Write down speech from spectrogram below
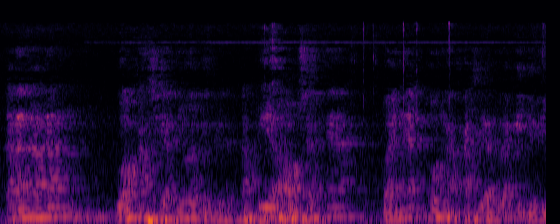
kadang-kadang gua kasihan juga gitu ya. Tapi ya omsetnya banyak, gua nggak kasihan lagi jadi.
